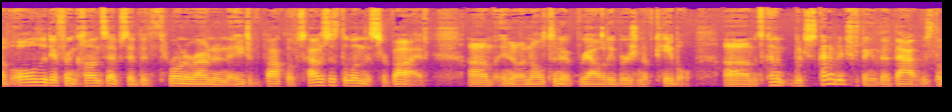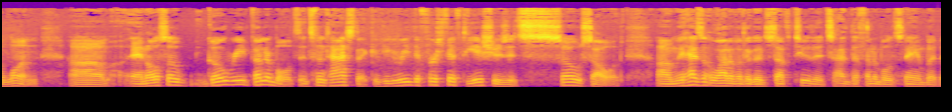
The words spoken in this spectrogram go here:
of all the different concepts that have been thrown around in Age of Apocalypse, how is this the one that survived? Um, you know, an alternate reality version of Cable. Um, it's kind of which is kind of interesting that that was the one. Um, and also, go read Thunderbolts. It's fantastic. If you read the first 50 issues, it's so solid. Um, it has a lot of other good stuff too that's had the Thunderbolts name, but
